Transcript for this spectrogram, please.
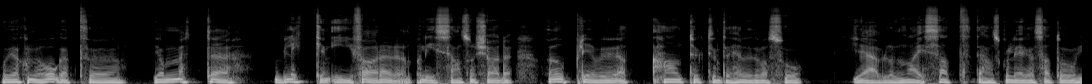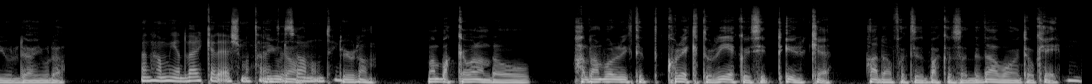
Och jag kommer ihåg att uh, jag mötte blicken i föraren, polisen som körde. Jag upplevde att han tyckte inte heller det var så jävla nice att hans kollega satt och gjorde det han gjorde. Men han medverkade eftersom att han inte sa någonting? Det gjorde han man backar varandra. Och hade han varit riktigt korrekt och reko i sitt yrke hade han faktiskt backat och sagt det där var inte okej. Okay. Mm.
